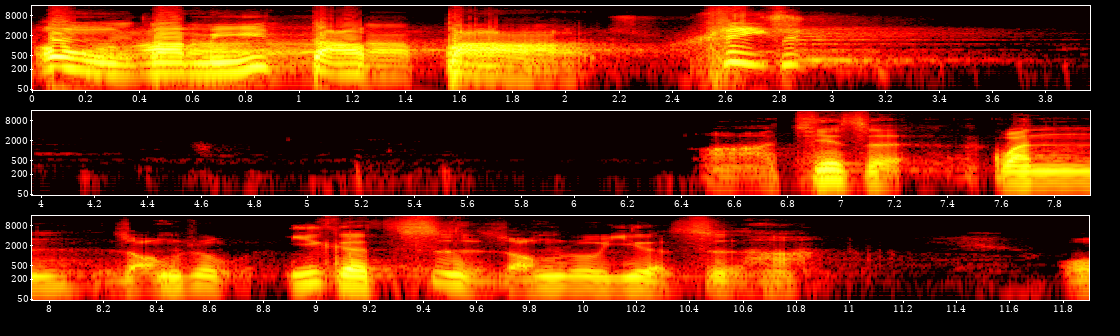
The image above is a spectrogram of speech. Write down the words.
嗡阿弥达巴悉。啊，接着观融入一个字，融入一个字哈。嗡、哦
